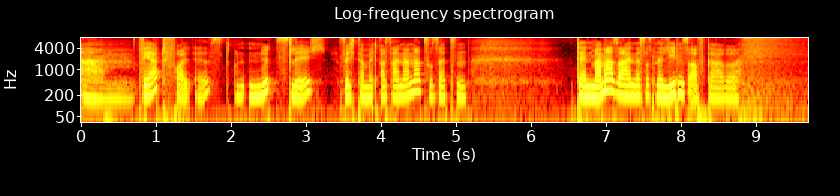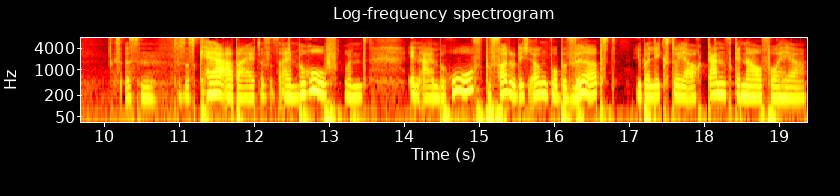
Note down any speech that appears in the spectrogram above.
ähm, wertvoll ist und nützlich, sich damit auseinanderzusetzen. Denn Mama sein, das ist eine Lebensaufgabe. Das ist ein, das ist Care-Arbeit, das ist ein Beruf. Und in einem Beruf, bevor du dich irgendwo bewirbst, überlegst du ja auch ganz genau vorher,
